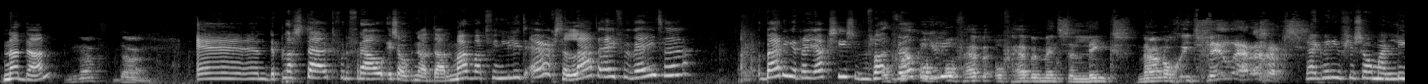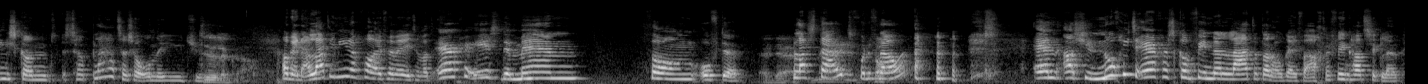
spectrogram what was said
Not done. Not done. En de plastuit voor de vrouw is ook not done. Maar wat vinden jullie het ergste? Laat even weten bij die reacties wat, Of, welke of, jullie... of, hebben, of hebben mensen links naar nog iets veel ergers? Ja, ik weet niet of je zomaar links kan zo plaatsen zo onder YouTube. Tuurlijk wel. Oké, nou laat in ieder geval even weten wat erger is. De man thong of de De plastuit voor de vrouwen. en als je nog iets ergers kan vinden, laat het dan ook even achter. Vind ik hartstikke leuk.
